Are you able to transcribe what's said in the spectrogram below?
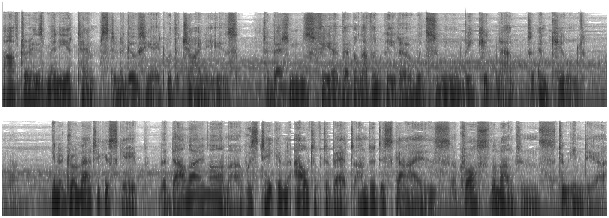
After his many attempts to negotiate with the Chinese, Tibetans feared their beloved leader would soon be kidnapped and killed in a dramatic escape, the Dalai Lama was taken out of Tibet under disguise across the mountains to India,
